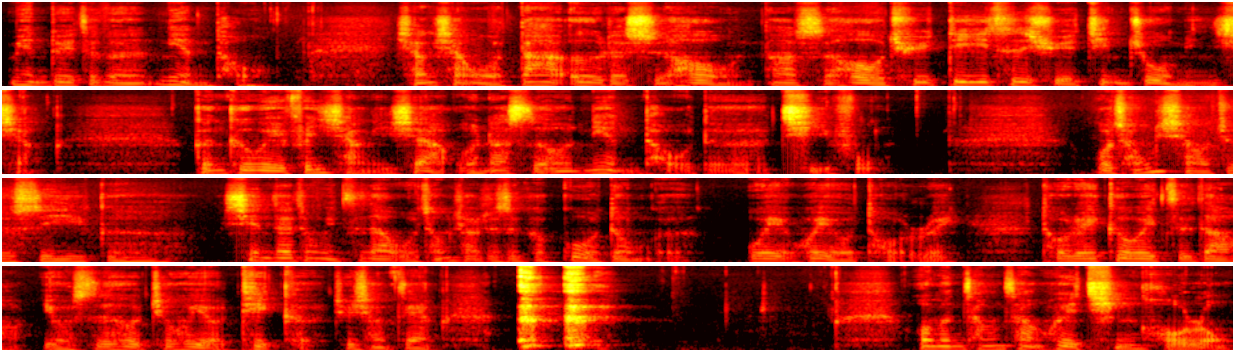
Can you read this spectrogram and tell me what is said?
面对这个念头？想想我大二的时候，那时候去第一次学静坐冥想，跟各位分享一下我那时候念头的起伏。我从小就是一个，现在终于知道，我从小就是个过动儿，我也会有妥瑞。妥瑞各位知道，有时候就会有 tick，就像这样，我们常常会清喉咙。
